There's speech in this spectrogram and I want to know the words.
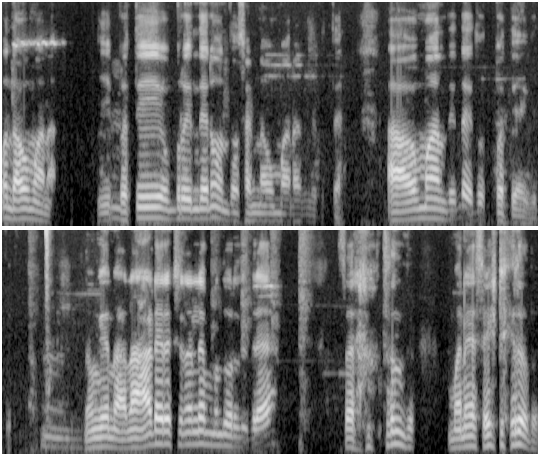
ಒಂದು ಅವಮಾನ. ಈ ಪ್ರತಿಯೊಬ್ಬರ ಹಿಂದೆನೂ ಒಂದು ಸಣ್ಣ ಅವಮಾನಗಳಿರುತ್ತೆ. ಆ ಅವಮಾನದಿಂದ ಇದು ಉತ್ಪತ್ತಿ ಆಗಿದೆ. ನಮ್ಗೆ ನಾನು ಆ ಡೈರೆಕ್ಷನಲ್ಲೇ ಮುಂದುವರೆದಿದ್ರೆ ಸರ್ ಮತ್ತೊಂದು ಮನೆ ಸೈಟ್ ಇರೋದು.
